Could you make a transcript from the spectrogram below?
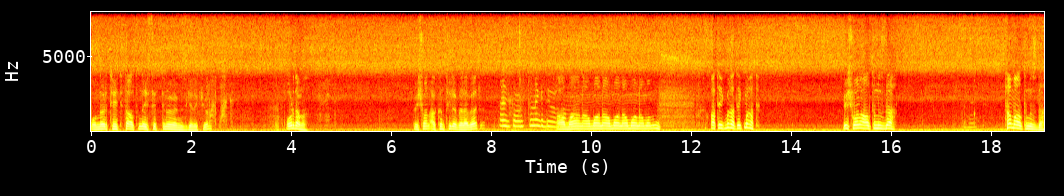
Onları tehdit altında hissettirmememiz gerekiyor. Orada mı? Ve şu an akıntıyla beraber Aşkım üstüne gidiyoruz. aman aman aman aman aman uf. At ekmek at ekmek at. Ve şu an altımızda. Tam altımızda.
